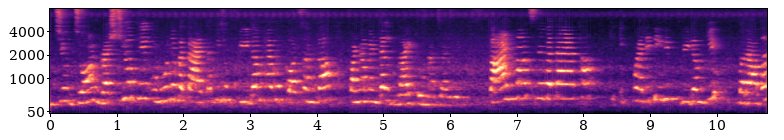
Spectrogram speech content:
जो जॉन रशियो थे, उन्होंने बताया था कि जो फ्रीडम है, वो पर्सन का फंडामेंटल राइट होना चाहिए। कार्ल मार्क्स ने बताया था कि इक्वालिटी भी फ्रीडम के बराबर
